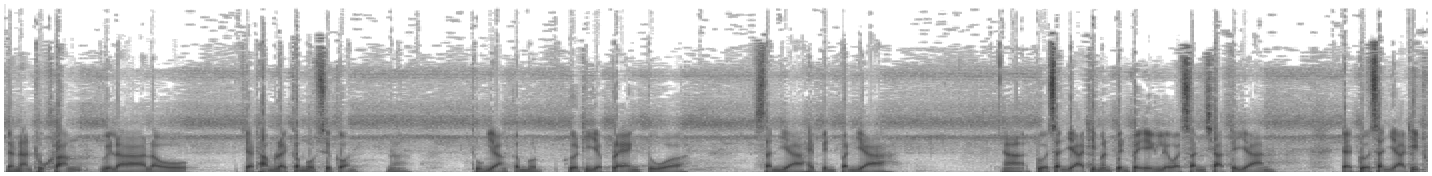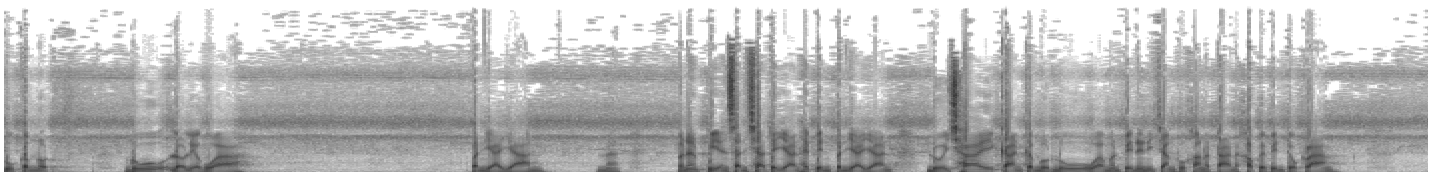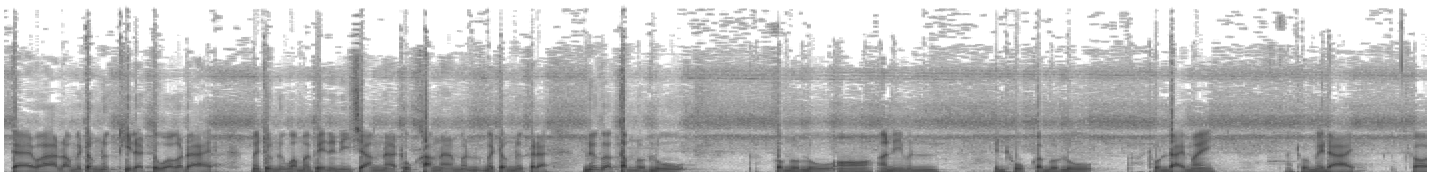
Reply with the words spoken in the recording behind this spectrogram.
ดังนั้นทุกครั้งเวลาเรา จะทำอะไรกำหนดเสียก่อนนะทุกอย่างกำหนดเพื่อที่จะแปลงตัวสัญญาให้เป็นปัญญา ตัวสัญญาที่มันเป็นไปเองเรียกว่าสัญชาตญาณแต่ตัวสัญญาที่ถูกกำหนด รู้เราเรียกว่าปัญญายาณนะเพราะนั้นเปลี่ยนสัญชาตญาณให้เป็นปัญญายาณโดยใช้การกำหนดรู้ว่ามันเป็นอนิจจังทุกขังนาตาเข้าไปเป็นตัวกลาง แต่ว่าเราไม่ต้องนึกทีละตัวก็ได้ ไม่ต้องนึกว่ามันเป็นอนิจจังนะ ทุกขังนะมันไม่ต้องนึกก็ได้ นึกว่ากำหนดรู้กำหนดรู้อ๋ออันนี้มันเป็นทุกข์กำหนดรู้ ทนได้ไหมทนไม่ได้ ก็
